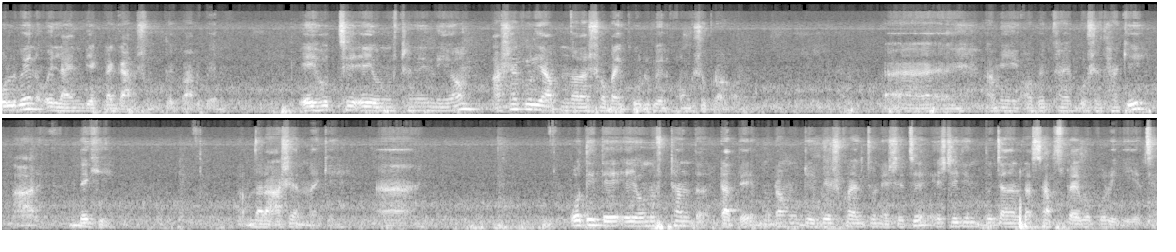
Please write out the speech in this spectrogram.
বলবেন, ওই লাইন দিয়ে একটা গান শুনতে পারবেন। এই হচ্ছে এই অনুষ্ঠানের নিয়ম। আশা করি আপনারা সবাই করবেন অংশগ্রহণ। আমি অপেক্ষায় বসে থাকি আর দেখি আপনারা আসেন নাকি। অতীতে এই অনুষ্ঠানটাতে মোটামুটি বেশ কয়েকজন এসেছে, এসে কিন্তু চ্যানেলটা সাবস্ক্রাইবও করে গিয়েছে।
